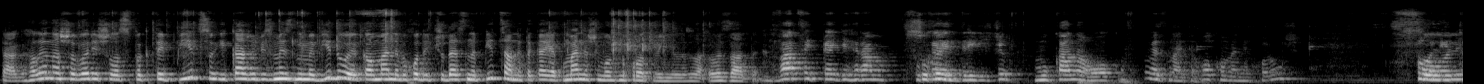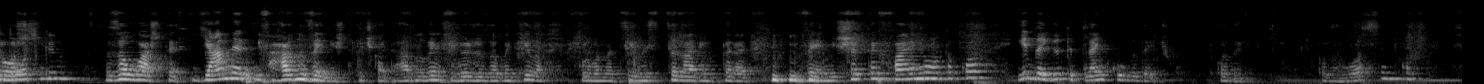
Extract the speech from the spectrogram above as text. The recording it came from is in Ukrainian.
Так, Галина ще вирішила спекти піцу і каже: візьми зніми відео, яка в мене виходить чудесна піца, а не така, як в мене, що можна противні лизати. 25 грам сухих дріжджів, мука на око. Ви знаєте, око в мене хороше. Солі, трошки. Зауважте, я не і гарно виміште. Почекайте, гарно виміште, ви вже залетіла курва на цілий сценарій вперед. Вимішати файно отако і даю тепленьку водичку. Даю. Коли госенько,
